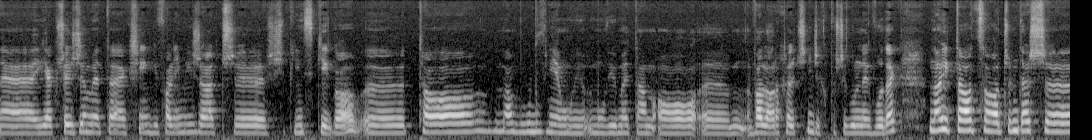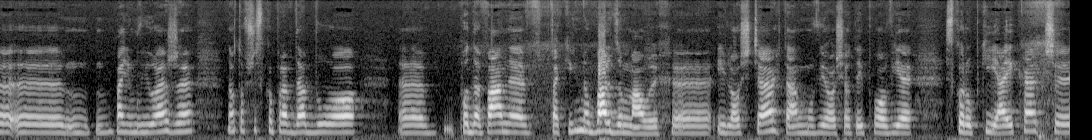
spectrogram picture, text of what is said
e, jak przejrzymy te księgi Falimirza czy Sipińskiego, y, to no, głównie mówimy tam o walorach leczniczych poszczególnych wódek. No i to, co, o czym też y, Pani mówiła, że no to wszystko prawda było E, podawane w takich no, bardzo małych e, ilościach. Tam mówiło się o tej połowie skorupki jajka czy,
